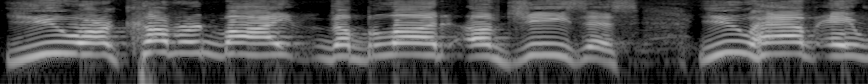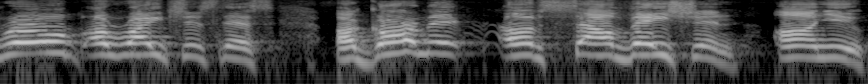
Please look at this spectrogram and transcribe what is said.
You are covered by the blood of Jesus. You have a robe of righteousness, a garment of salvation on you.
